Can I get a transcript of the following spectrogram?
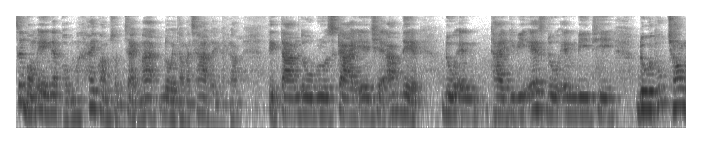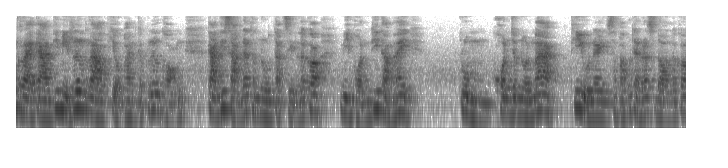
ซึ่งผมเองเนี่ยผมให้ความสนใจมากโดยธรรมชาติเลยนะครับ ติดตามดู Blue Sky Asia Update ดู N ไทย PBS ดู NBT ดูทุกช่องรายการที่มีเรื่องราวเกี่ยวพันกับเรื่องของการที่ศาลรัฐธรรมนูญตัดสิน แล้วก็มีผลที่ทำให้กลุ่มคนจำนวนมากที่อยู่ในสภาผู้แทนราษฎรแล้วก็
